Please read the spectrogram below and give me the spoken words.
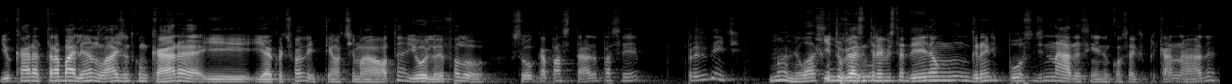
E o cara trabalhando lá junto com o cara, e, e é o que eu te falei, tem uma estima alta, e olhou e falou: sou capacitado pra ser presidente. Mano, eu acho E tu muito vê as entrevistas dele, é um grande posto de nada, assim, ele não consegue explicar nada.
